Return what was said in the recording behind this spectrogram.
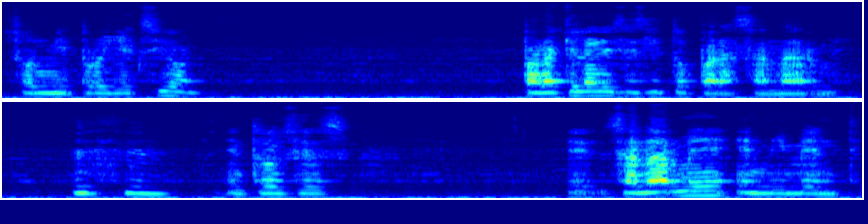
son mi proyección. ¿Para qué la necesito? Para sanarme. Entonces, eh, sanarme en mi mente,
